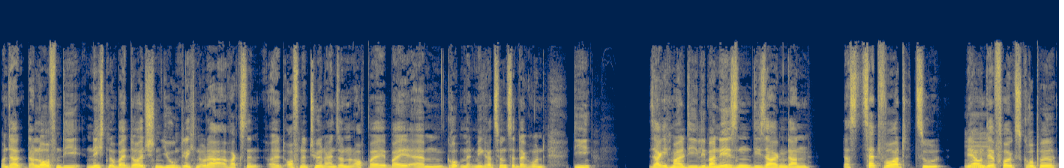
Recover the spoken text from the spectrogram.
Und da, da laufen die nicht nur bei deutschen Jugendlichen oder Erwachsenen äh, offene Türen ein, sondern auch bei, bei ähm, Gruppen mit Migrationshintergrund. Die, sag ich mal, die Libanesen, die sagen dann das Z-Wort zu der mhm. und der Volksgruppe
